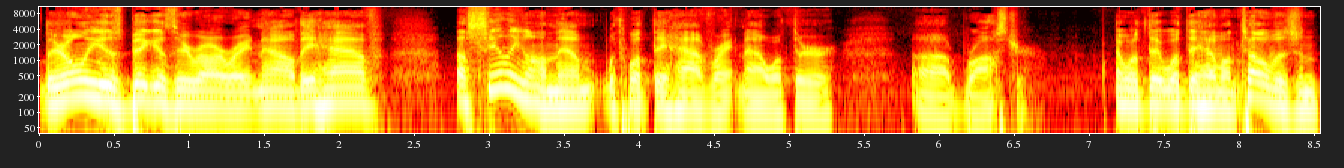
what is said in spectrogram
they're only as big as they are right now. They have a ceiling on them with what they have right now with their uh, roster and what they what they have on television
